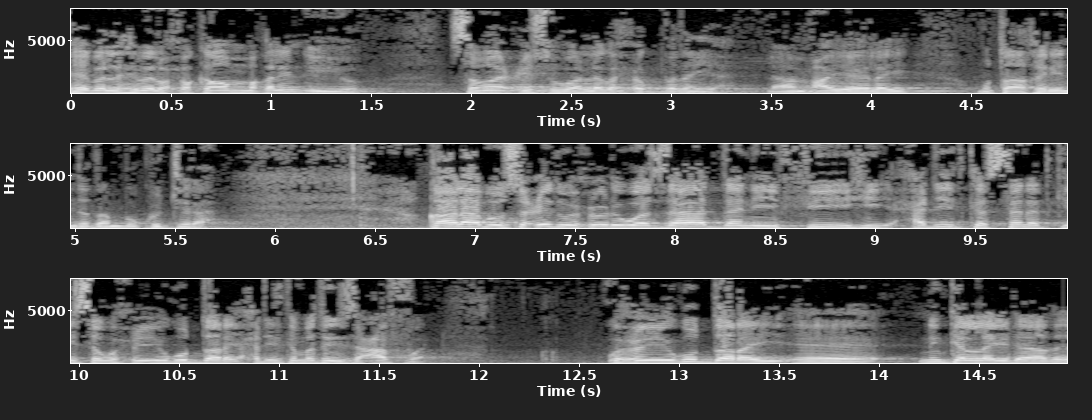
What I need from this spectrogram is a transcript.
hebel hebel waxba maqlin iyo samaaciisu waa laga xoog badan yahay. Maxaa yeelay mutaakhiriinta dambu ku jira. Qaal abu saciid wuxuu ihi wazaadanii fiihi. Sanadkiisa wuxuu igu daray xadiidka matnigiisa cafwan. Wuxuu igu daray ninka la yidhaahdo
